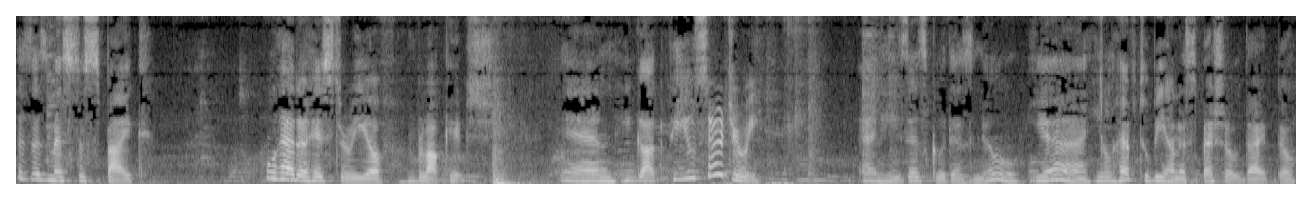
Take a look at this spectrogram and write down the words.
This is Mr. Spike, who had a history of blockage and he got PU surgery. And he's as good as new. Yeah, he'll have to be on a special diet though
